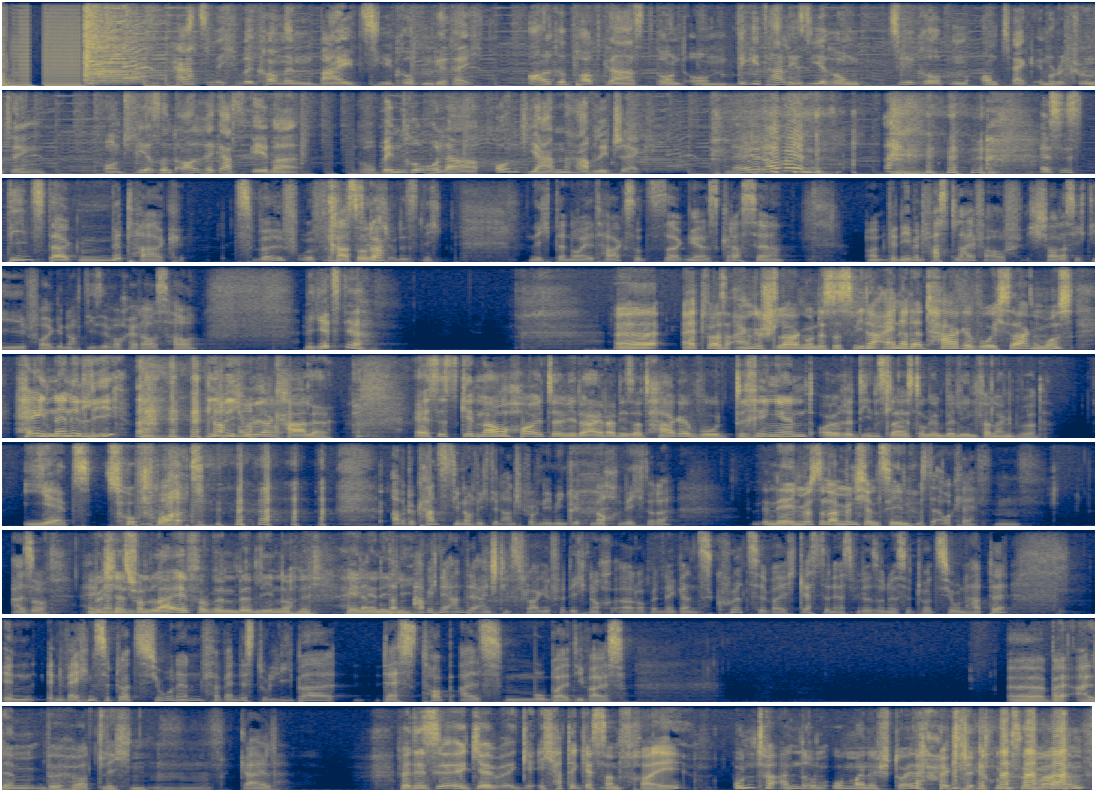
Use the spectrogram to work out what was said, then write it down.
Herzlich willkommen bei Zielgruppengerecht, eure Podcast rund um Digitalisierung, Zielgruppen und Tech im Recruiting. Und hier sind eure Gastgeber, Robindro Ola und Jan Havlicek. Hey Robin! es ist Dienstagmittag, 12.50 Uhr. Krass, oder? Und es ist nicht, nicht der neue Tag sozusagen. Ja, ist krass, ja. Und wir nehmen fast live auf. Ich schaue, dass ich die Folge noch diese Woche raushau. Wie geht's dir? Äh, etwas angeschlagen und es ist wieder einer der Tage, wo ich sagen muss, hey Nenneli, liebe Julia Kahle, es ist genau heute wieder einer dieser Tage, wo dringend eure Dienstleistung in Berlin verlangt wird. Jetzt, sofort. Aber du kannst die noch nicht in Anspruch nehmen, geht noch nicht, oder? Nee, ich müsste nach München ziehen. Müsste, okay. hm. Also, München Nenneli. ist schon live, aber in Berlin noch nicht. Hey Da, Nenneli. dann habe ich eine andere Einstiegsfrage für dich noch, äh, Robin, eine ganz kurze, weil ich gestern erst wieder so eine Situation hatte. In, in welchen Situationen verwendest du lieber Desktop als Mobile Device? Äh, bei allem Behördlichen. Mhm, geil. Das, äh, Ich hatte gestern frei, unter anderem um meine Steuererklärung zu machen.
